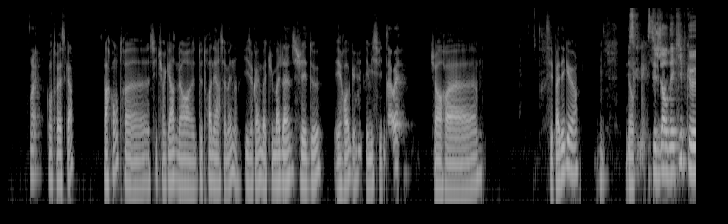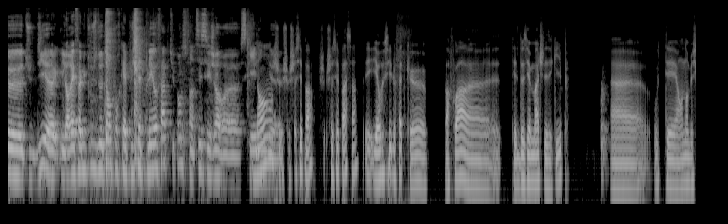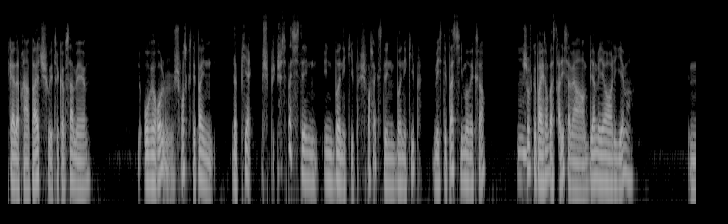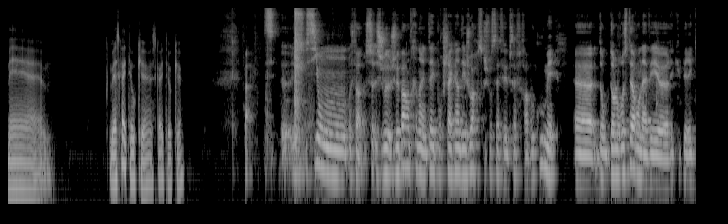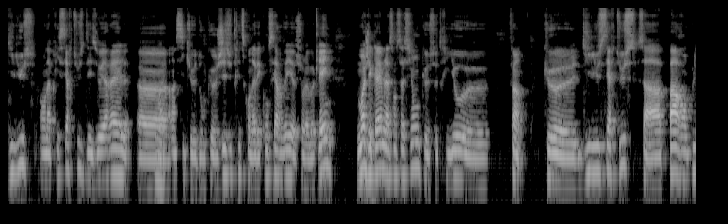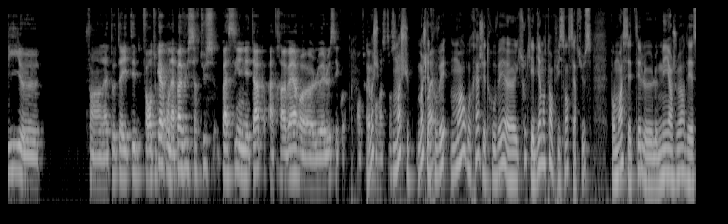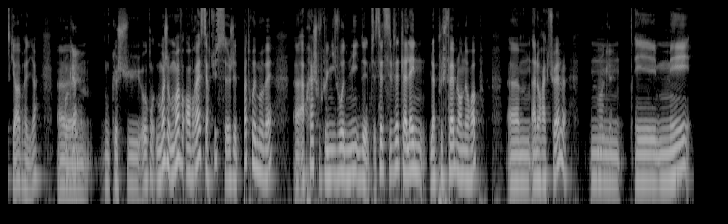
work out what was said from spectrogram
Ouais. contre SK. Par contre, euh, si tu regardes leurs 2-3 dernières semaines, ils ont quand même battu Madlands, G2 et Rogue et Misfit. Bah ouais. Genre, euh, c'est pas dégueu. hein. Est-ce Donc, C'est le genre d'équipe que tu te dis, euh, il aurait fallu plus de temps pour qu'elle puisse être playoffable, tu penses? Enfin, tu sais, c'est genre euh, scaling. non, euh, je, je, je sais pas. Je, je sais pas ça. Et il y a aussi le fait que parfois, euh, t'es le deuxième match des équipes, euh, ou t'es en embuscade après un patch ou des trucs comme ça, mais overall, je pense que c'était pas une la pire. Je, je sais pas si c'était une, une bonne équipe. Je pense pas que c'était une bonne équipe, mais c'était pas si mauvais que ça. Je trouve que par exemple Astralis avait un bien meilleur early game. Mais mais SK était ok? SK était ok? Bah, si, euh, si on. Enfin, je ne vais pas rentrer dans les détails pour chacun des joueurs parce que je pense que ça, fait, ça fera beaucoup, mais euh, donc dans le roster, on avait euh, récupéré Gilius, on a pris Certus des ERL, euh, ainsi que donc euh, Jésus-Tritz qu'on avait conservé euh, sur la bot lane. Moi, j'ai quand même la sensation que ce trio. euh, Enfin, que euh, Gilius Certus, ça n'a pas rempli. euh, Enfin, la totalité. de- Enfin, en tout cas, on n'a pas vu Certus passer une étape à travers euh, le LEC, quoi. En tout Euh, cas, moi, pour moi, je suis, moi, je l'ai Ouais. trouvé. Moi, au contraire, j'ai trouvé. euh, je trouve qu'il est bien monté en puissance, Certus. Pour moi, c'était le, le meilleur joueur des SK, à vrai dire. Euh, Donc, je suis. au moi, je, moi, en vrai, Certus, je l'ai pas trouvé mauvais. Après, je trouve que le niveau de mi, c'est peut-être la lane la plus faible en Europe à l'heure actuelle. Hum, Et mais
